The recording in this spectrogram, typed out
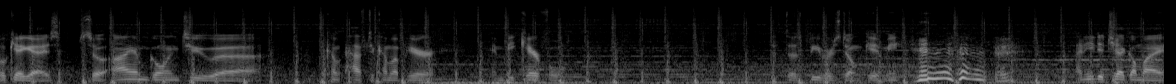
Okay, guys, so I am going to uh, come, have to come up here and be careful that those beavers don't get me. I need to check on my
